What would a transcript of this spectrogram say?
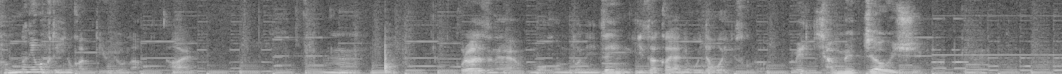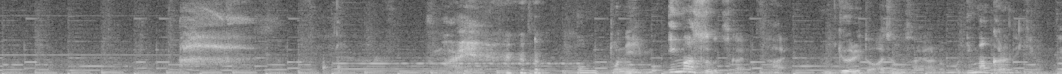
こんなにうまくていいのかっていうような。はい。うん。これはですねもう本当に全居酒屋に置いた方がいいですこれは。めちゃめちゃ美味しい本当にもう今すぐ使えます。はい。きゅうりと味の素さえあればもう今からできるんで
